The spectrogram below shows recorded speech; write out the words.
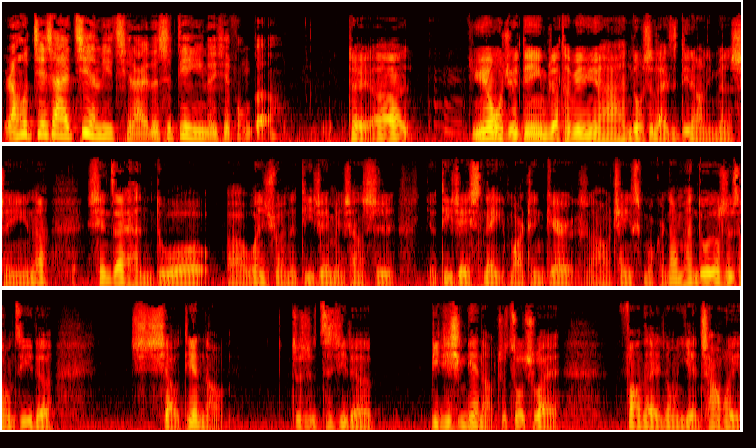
然后接下来建立起来的是电音的一些风格。对，呃，因为我觉得电音比较特别，因为它很多是来自电脑里面的声音。那现在很多啊、我很喜欢的 DJ 们，像是有 DJ Snake、Martin Garrix，然后 Chainsmoker，他们很多都是从自己的小电脑，就是自己的笔记型电脑就做出来，放在这种演唱会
